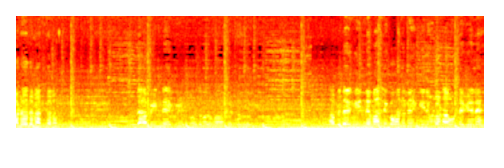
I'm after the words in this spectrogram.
කඩවත පැත්තට? දැන් අපි ඉන්නේ කොහෙද මල්ලි මාකට් අපි දැන් ඉන්නේ මල්ලි කොහොමද මේ ගිරිවුල ටවුන් එකේ නේ?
